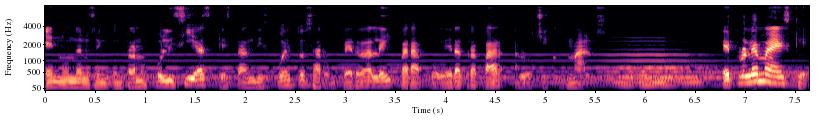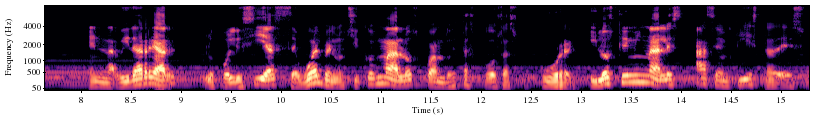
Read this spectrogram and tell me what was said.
en donde nos encontramos policías que están dispuestos a romper la ley para poder atrapar a los chicos malos. El problema es que en la vida real los policías se vuelven los chicos malos cuando estas cosas ocurren y los criminales hacen fiesta de eso.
